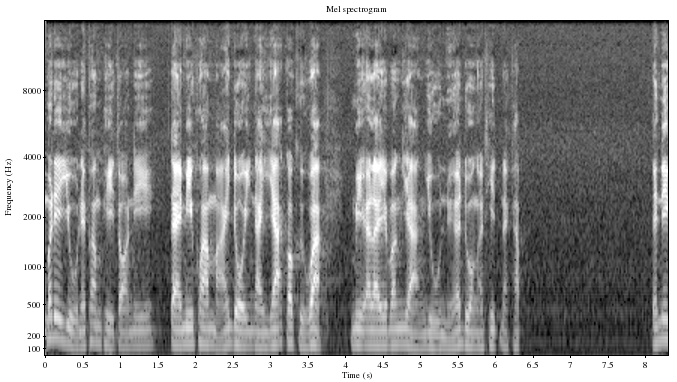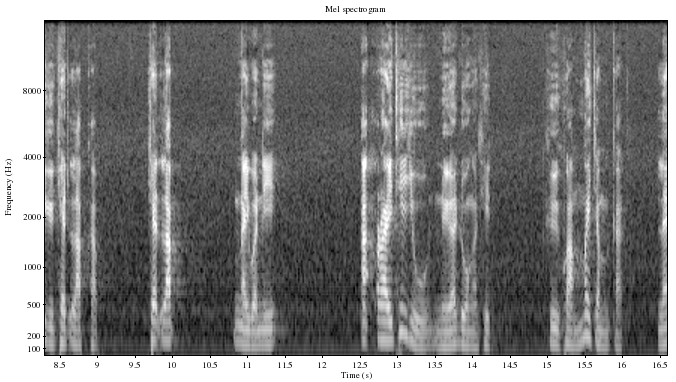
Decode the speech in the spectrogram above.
ไม่ได้อยู่ในพระคัมภีร์ตอนนี้ แต่มีความหมายโดยนัยยะก็คือว่ามีอะไรบางอย่างอยู่เหนือดวงอาทิตย์นะครับ และนี่คือเคล็ดลับครับ เคล็ดลับในวันนี้ อะไรที่อยู่เหนือดวงอาทิตย์ คือความไม่จำกัด และ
